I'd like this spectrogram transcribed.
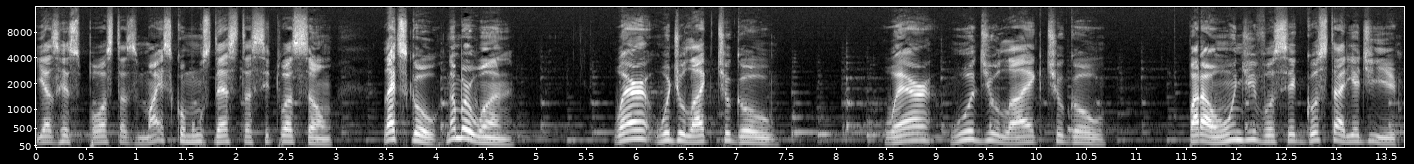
e as respostas mais comuns desta situação. Let's go. Number one. Where would you like to go? Where would you like to go? Para onde você gostaria de ir?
